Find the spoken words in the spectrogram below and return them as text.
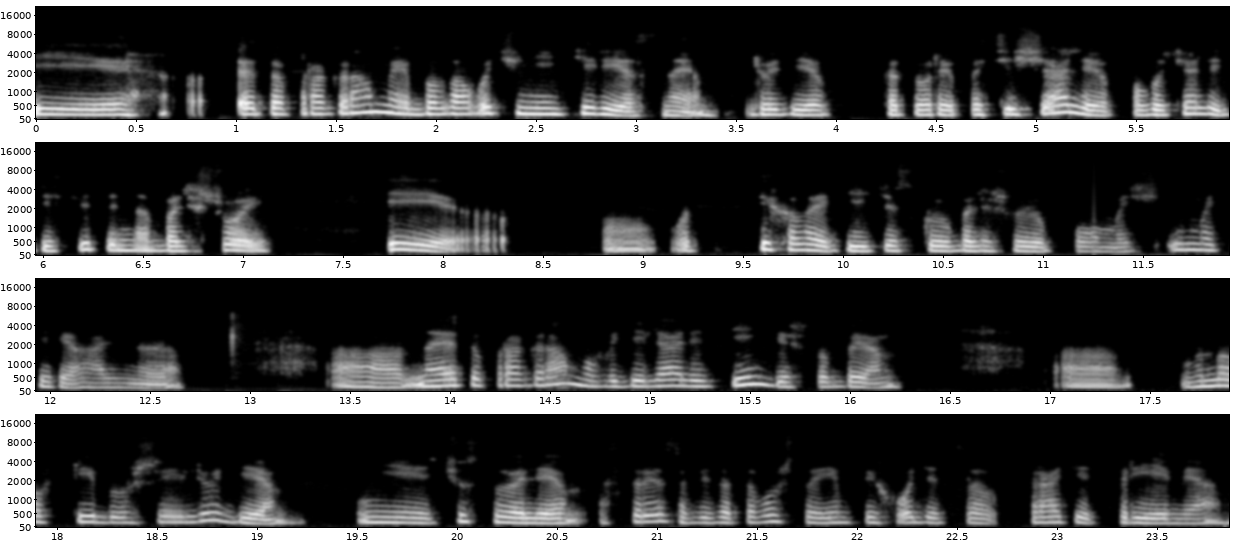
И эта программа была очень интересной. Люди, которые посещали, получали действительно большой и э, вот, психологическую большую помощь, и материальную. А, На эту программу выделялись деньги, чтобы а, вновь прибывшие люди не чувствовали стресса из-за того, что им приходится тратить время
